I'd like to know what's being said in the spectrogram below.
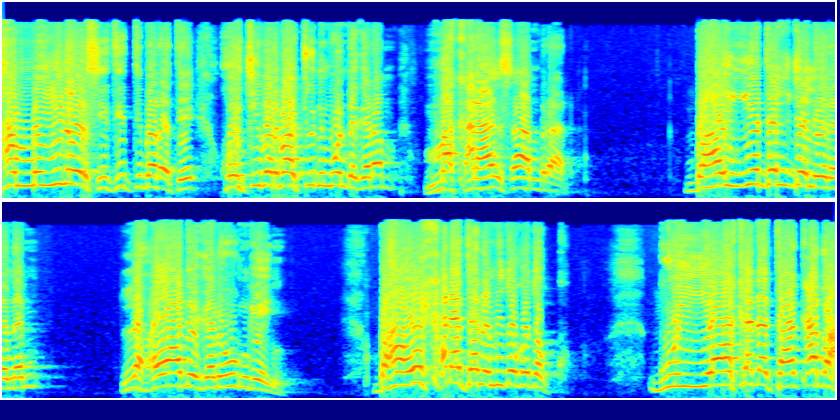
hamma yuunivarsiitiitti barate hojii barbaachuun immoo indagana makaraan isaan biraadha baay'ee daldaleera namni lafa yaade galuu hin geenye baay'ee kadhata namni tokko tokko guyyaa kadhataa qaba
